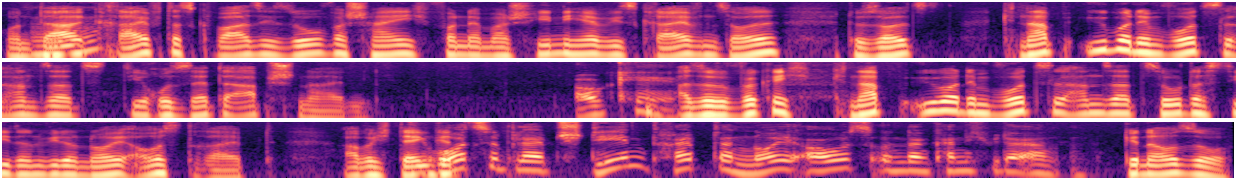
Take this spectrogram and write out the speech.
Und da Mhm. greift das quasi so wahrscheinlich von der Maschine her, wie es greifen soll. Du sollst knapp über dem Wurzelansatz die Rosette abschneiden. Okay. Also wirklich knapp über dem Wurzelansatz, so dass die dann wieder neu austreibt. Aber ich die denke, Wurzel bleibt stehen, treibt dann neu aus und dann kann ich wieder ernten. genau so.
